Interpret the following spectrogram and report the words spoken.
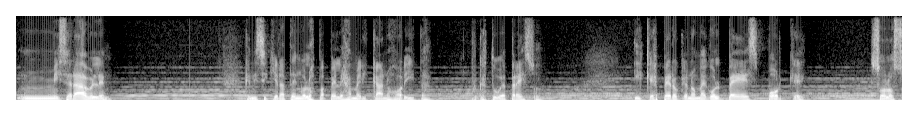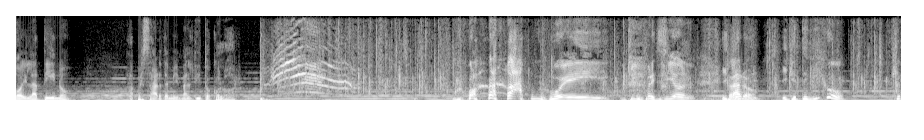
mm, miserable, que ni siquiera tengo los papeles americanos ahorita, porque estuve preso, y que espero que no me golpees porque solo soy latino, a pesar de mi maldito color. Güey, qué impresión. ¿Y Claro. qué- ¿Y qué te dijo? ¿Qué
